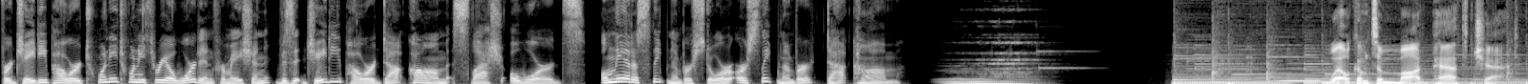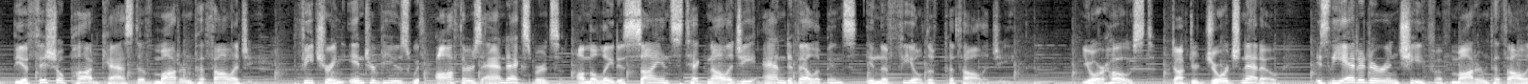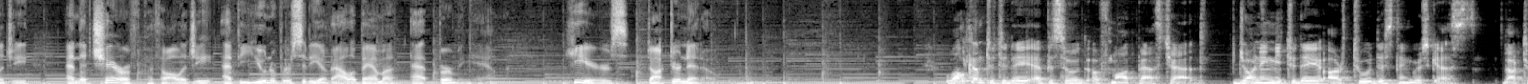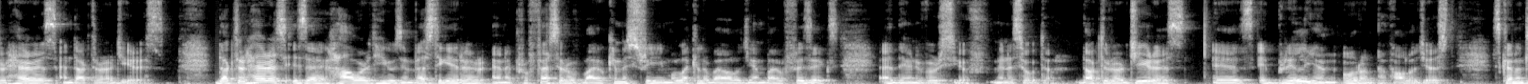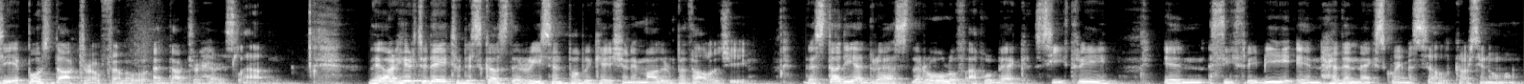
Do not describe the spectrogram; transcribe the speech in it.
For JD Power 2023 award information, visit jdpower.com/awards. Only at a Sleep Number store or sleepnumber.com. Welcome to ModPath Chat, the official podcast of modern pathology, featuring interviews with authors and experts on the latest science, technology, and developments in the field of pathology. Your host, Dr. George Netto, is the editor in chief of Modern Pathology and the chair of pathology at the University of Alabama at Birmingham. Here's Dr. Netto. Welcome to today's episode of ModPath Chat. Joining me today are two distinguished guests, Dr. Harris and Dr. Argyris. Dr. Harris is a Howard Hughes investigator and a professor of biochemistry, molecular biology, and biophysics at the University of Minnesota. Dr. Argyris is a brilliant oral pathologist. He's currently a postdoctoral fellow at Dr. Harris Lab. They are here today to discuss the recent publication in Modern Pathology. The study addressed the role of APOBEC C3 in C3b in head and neck squamous cell carcinoma.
